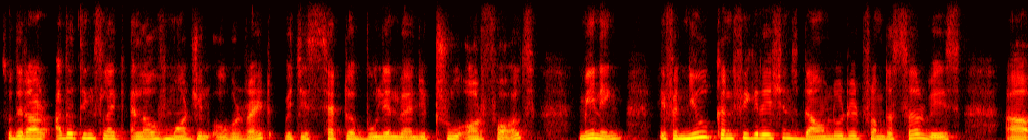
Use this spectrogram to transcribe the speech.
So there are other things like allow module override, which is set to a Boolean value true or false, meaning if a new configuration is downloaded from the service, uh,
